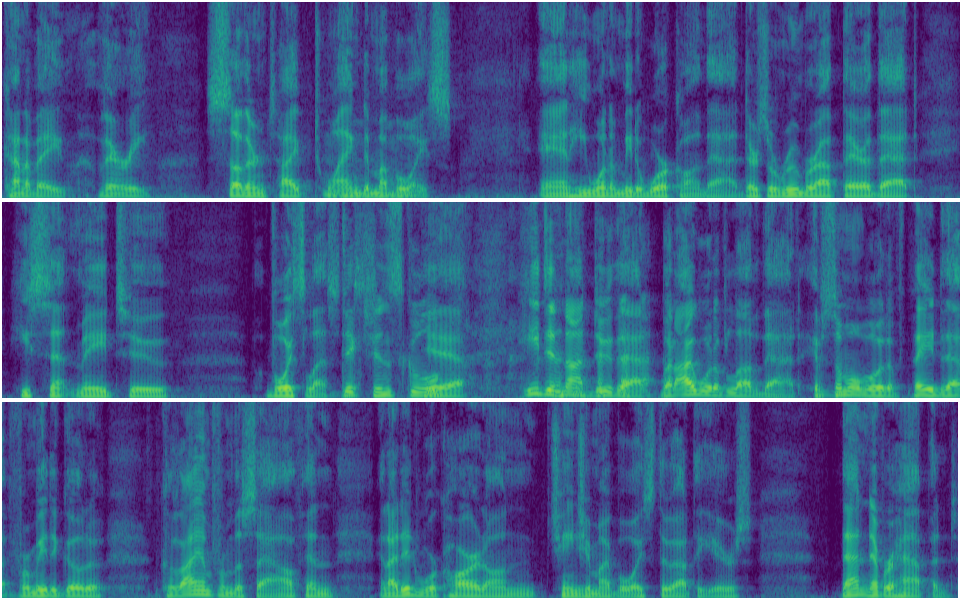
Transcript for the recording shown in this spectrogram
kind of a very southern type twang to my mm-hmm. voice, and he wanted me to work on that. There's a rumor out there that he sent me to voice lessons, Diction school? Yeah, he did not do that, but I would have loved that if someone would have paid that for me to go to, because I am from the South, and and I did work hard on changing my voice throughout the years. That never happened,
